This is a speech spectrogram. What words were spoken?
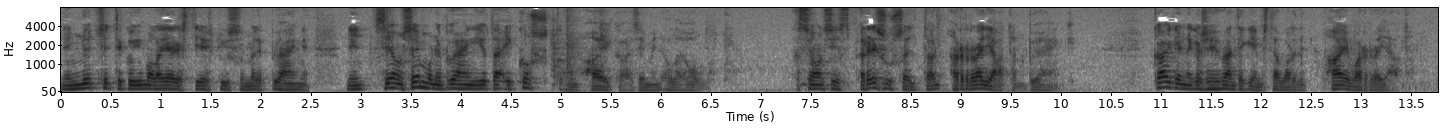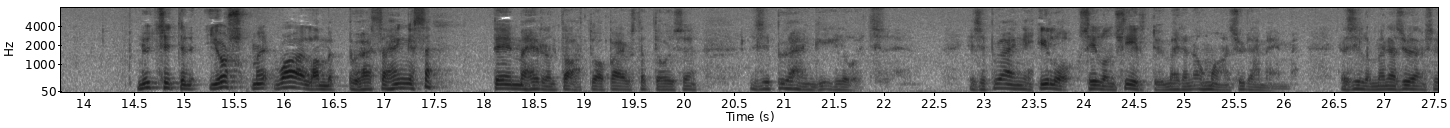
Niin nyt sitten kun Jumala järjesti Jeesus meille pyhängen, niin se on semmoinen pyhängi, jota ei koskaan aikaisemmin ole ollut. Se on siis resursseiltaan rajaton pyhänki. Kaiken näköisen hyvän tekemistä varten aivan rajaton. Nyt sitten, jos me vaellamme pyhässä hengessä, teemme Herran tahtoa päivästä toiseen, niin se pyhänki iloitsee. Ja se pyhängen ilo silloin siirtyy meidän omaan sydämeemme. Ja silloin meidän sydämessä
